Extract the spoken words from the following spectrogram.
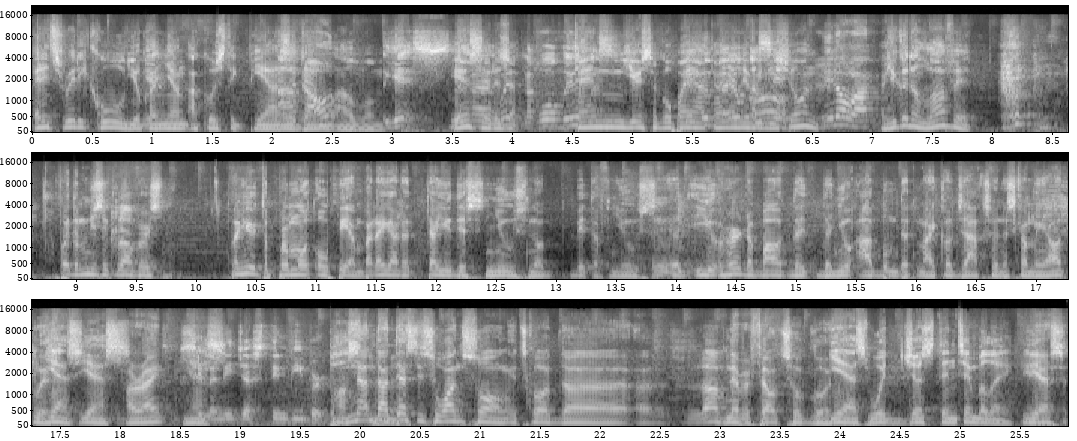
And it's really cool yung kanyang acoustic piano it demo out? album. Yes. Yes, Naka- it is. ko yun. 10 Mas- years ago pa yata yung release yun. You know what? Are you gonna love it? For the music lovers, we're here to promote OPM, but I gotta tell you this news, no bit of news. Mm. Uh, You heard about the, the new album that Michael Jackson is coming out with. Yes, yes. All right. Yes. Sila ni Justin Bieber. Now, now, there's this one song. It's called uh, uh, "Love Never Felt So Good." Yes, with Justin Timberlake. Yes,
